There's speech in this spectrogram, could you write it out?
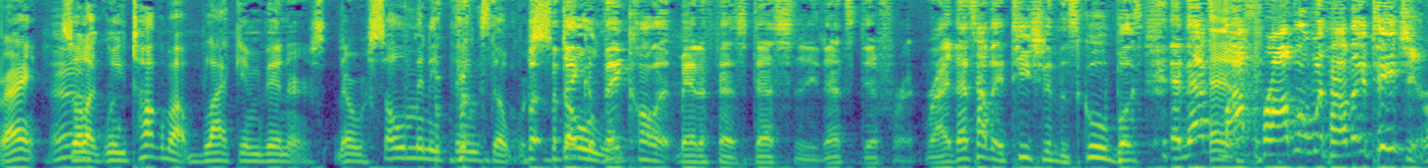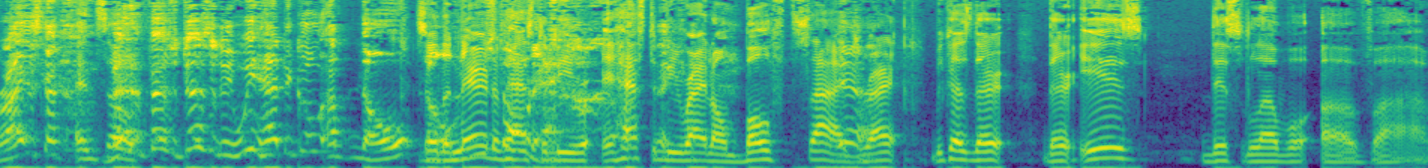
Right. Yeah. So, like when you talk about black inventors, there were so many things that were But, but they, stolen. they call it manifest destiny. That's different, right? That's how they teach it in the school books, and that's And- my problem with how they teach it, right? It's kind of, And so- manifest destiny. We had to go. Uh, no, so no, the narrative has to be it has to be right on both sides, Yeah. right? Because there there is this level of uh,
